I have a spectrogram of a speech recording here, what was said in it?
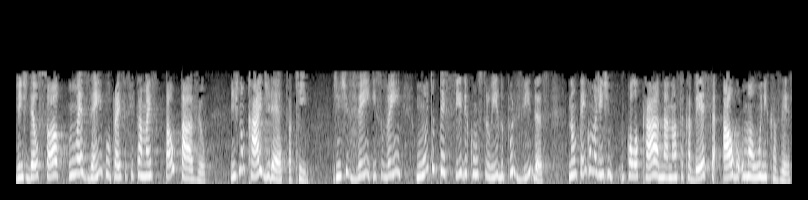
A gente deu só um exemplo para isso ficar mais palpável. A gente não cai direto aqui. A gente vem, isso vem muito tecido e construído por vidas. Não tem como a gente colocar na nossa cabeça algo uma única vez.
